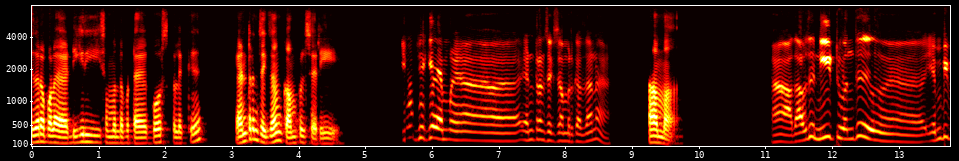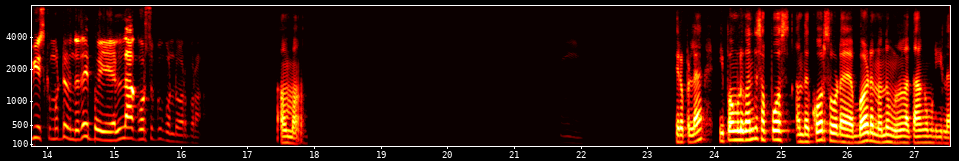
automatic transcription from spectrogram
இதர பல டிகிரி சம்பந்தப்பட்ட கோர்ஸ்களுக்கு என்ட்ரன்ஸ் எக்ஸாம் கம்பல்சரி யூஜிக்கே என்ட்ரன்ஸ் எக்ஸாம் இருக்காது தானே? அதாவது நீட் வந்து எம்பிபிஎஸ்க்கு மட்டும் இருந்ததை இப்போ எல்லா கோர்ஸுக்கும் கொண்டு வர போகிறான் ஆமாம் சிறப்பில்ல இப்போ உங்களுக்கு வந்து சப்போஸ் அந்த கோர்ஸோட பேர்டன் வந்து உங்களால் தாங்க முடியல.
